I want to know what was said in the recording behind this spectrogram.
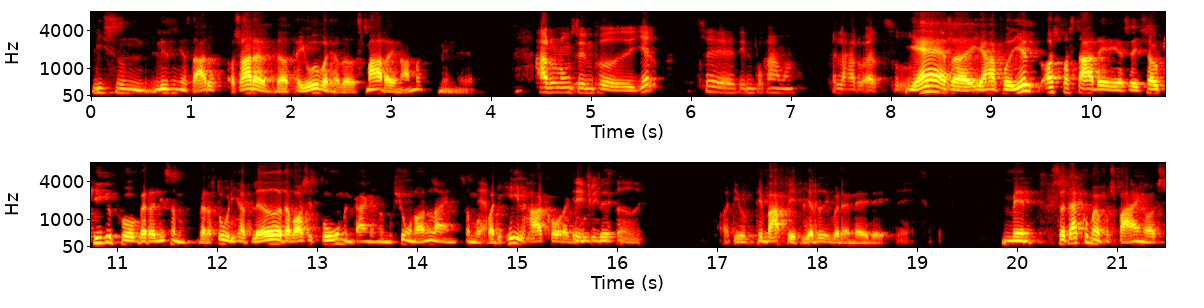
lige siden, lige siden jeg startede. Og så har der været perioder, hvor det har været smartere end andre. Men, øh, har du nogensinde fået hjælp til dine programmer? Eller har du altid? ja, altså jeg har fået hjælp også fra start af. Altså, jeg har jo kigget på, hvad der, ligesom, hvad der stod i de her blade, og der var også et forum engang, der hed Motion Online, som var Ja. fra de helt hardcore, der kan det huske findes det. stadig. Og det, det var fedt, jeg ved ikke, hvordan det er i dag. Det er ikke så fedt. Men, så der kunne man få sparring også.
